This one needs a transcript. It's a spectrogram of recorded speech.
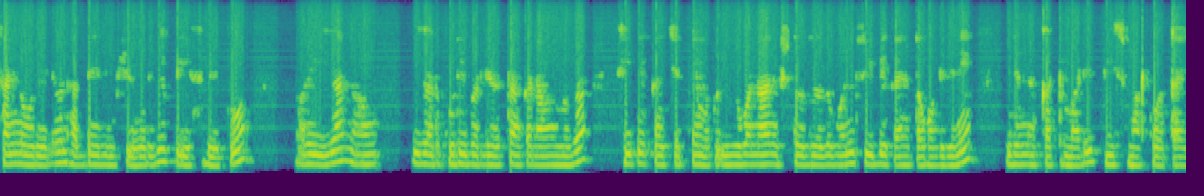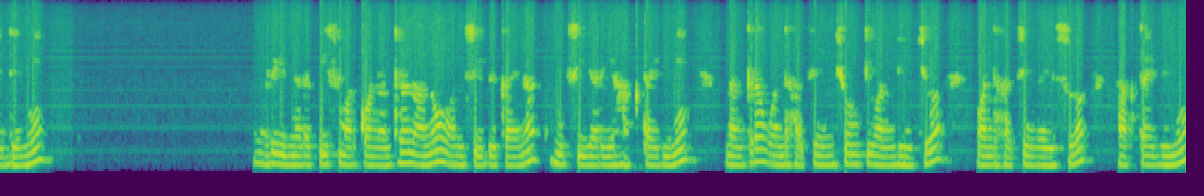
ಸಣ್ಣ ಊರಿಯಲ್ಲಿ ಒಂದು ಹದಿನೈದು ನಿಮಿಷದವರೆಗೆ ಬೇಯಿಸ್ಬೇಕು. ಈಗ ನಾವು, ಈಗ ಅದು ಕುರಿ ಬರ್ಲಿರೋ ತನಕ ನಾವು ಇವಾಗ ಸೀಬೆಕಾಯಿ ಚಟ್ನಿ ಮಾಡ್ಕೊಂಡು ಈಗ ನಾನು ಇಷ್ಟು ಒಂದ್ ಒಂದು ಸೀಬೆಕಾಯಿನ ತಗೊಂಡಿದ್ದೀನಿ. ಇದನ್ನ ಕಟ್ ಮಾಡಿ ಪೀಸ್ ಮಾಡ್ಕೊಳ್ತಾ ಇದ್ದೀನಿ. ನೋಡಿ ಇದನ್ನೆಲ್ಲ ಪೀಸ್ ಮಾಡ್ಕೊಂಡ ನಂತರ ನಾನು ಒಂದ್ ಸೀಬೆಕಾಯಿನ ಮಿಕ್ಸಿ ಜಾರಿಗೆ ಹಾಕ್ತಾ ಇದ್ದೀನಿ. ನಂತರ ಒಂದ್ ಹಸಿ ಶುಂಠಿ ಒಂದ್ ಇಂಚು, ಒಂದ್ ಹಸಿ ಮೆಣಸು ಹಾಕ್ತಾ ಇದ್ದೀನಿ.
